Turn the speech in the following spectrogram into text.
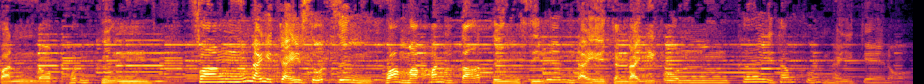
ปันดอกคนครึ่งฟังในใจสุดซึ่งความหมักมันตาตึงสิลืมได้จังใดอุ่น เคยทำคุณให้แกนอง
